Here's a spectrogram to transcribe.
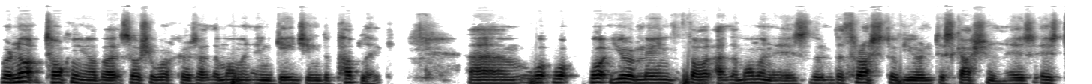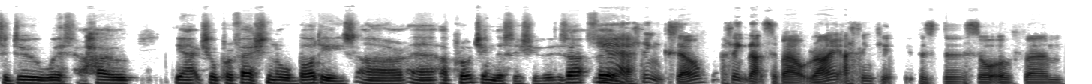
We're not talking about social workers at the moment engaging the public. Um, what, what, what your main thought at the moment is, the, the thrust of your discussion is, is to do with how the actual professional bodies are uh, approaching this issue. Is that fair? Yeah, I think so. I think that's about right. I think it, there's the sort of um,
